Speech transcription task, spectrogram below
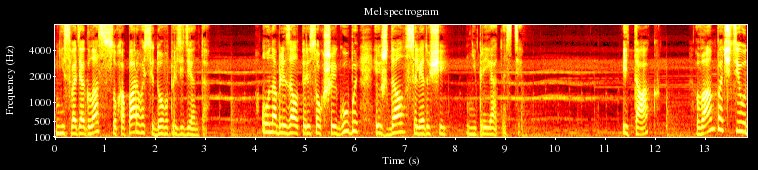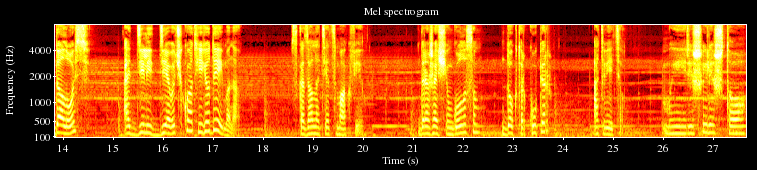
не сводя глаз с сухопарого седого президента. Он облизал пересохшие губы и ждал следующей неприятности. «Итак, вам почти удалось отделить девочку от ее Деймона», сказал отец Макфилл. Дрожащим голосом доктор Купер ответил. «Мы решили, что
